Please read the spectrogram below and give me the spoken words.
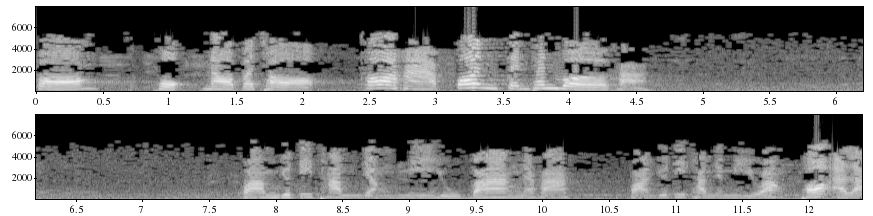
ฟ้อง 6 นปช ข้อหาป้นเซนทรัลเวิร์ค่ะ ความยุติธรรมยังมีอยู่บ้างนะคะ ความยุติธรรมยังมีอยู่บ้าง เพราะอะไร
